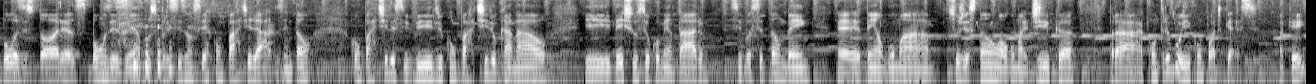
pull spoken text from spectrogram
Boas histórias, bons exemplos precisam ser compartilhados. Então, compartilhe esse vídeo, compartilhe o canal e deixe o seu comentário se você também é, tem alguma sugestão, alguma dica para contribuir com o podcast, ok?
